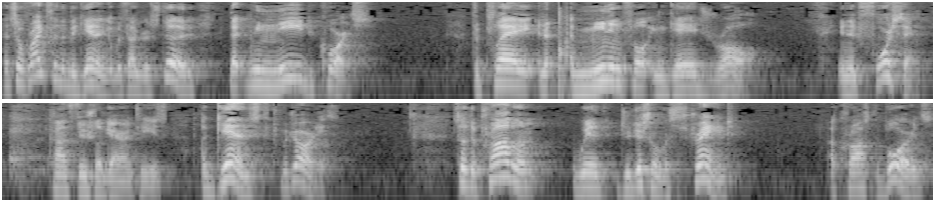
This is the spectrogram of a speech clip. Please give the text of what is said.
And so, right from the beginning, it was understood that we need courts to play a meaningful, engaged role in enforcing constitutional guarantees against majorities. So the problem with judicial restraint across the boards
